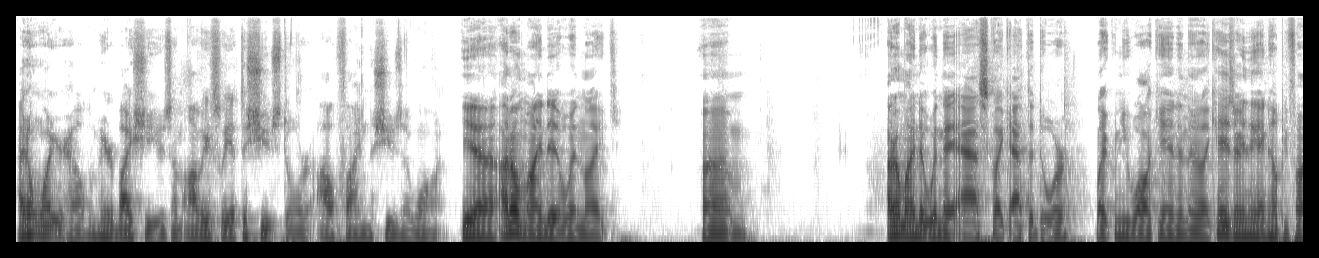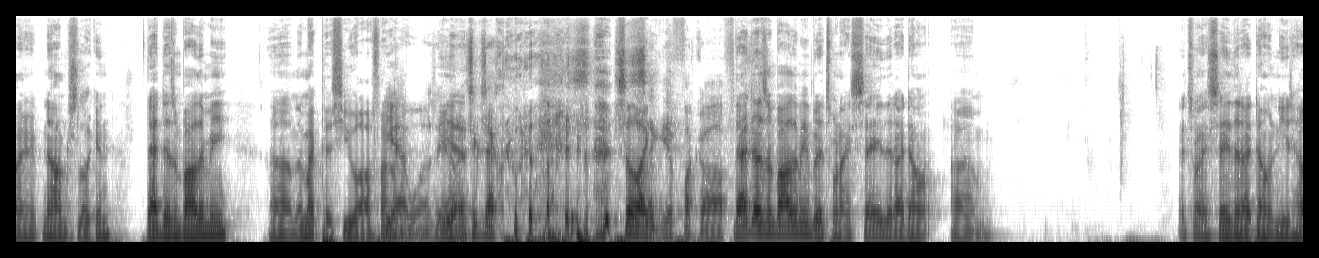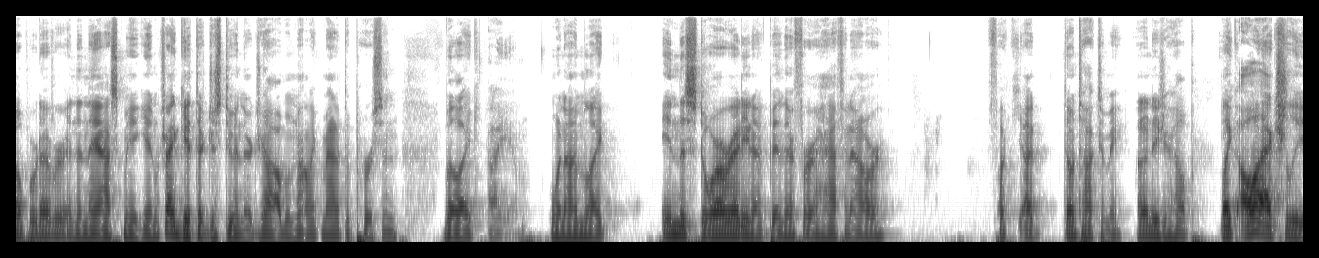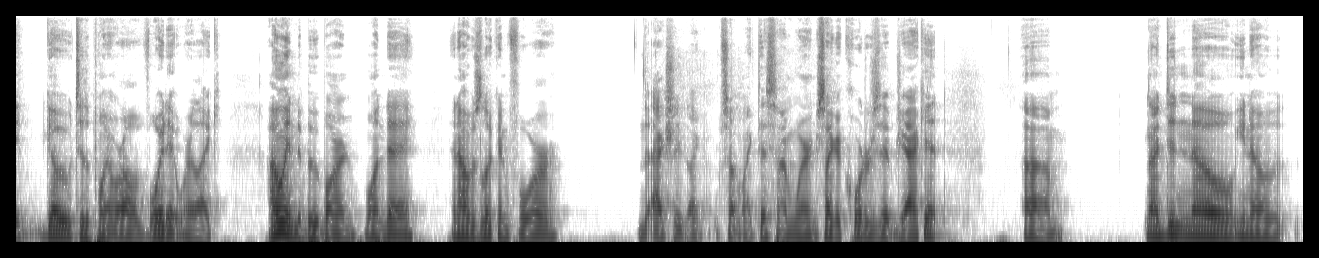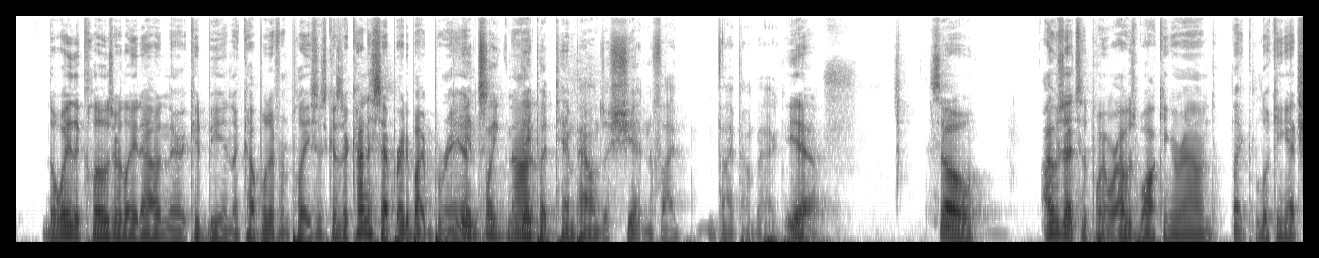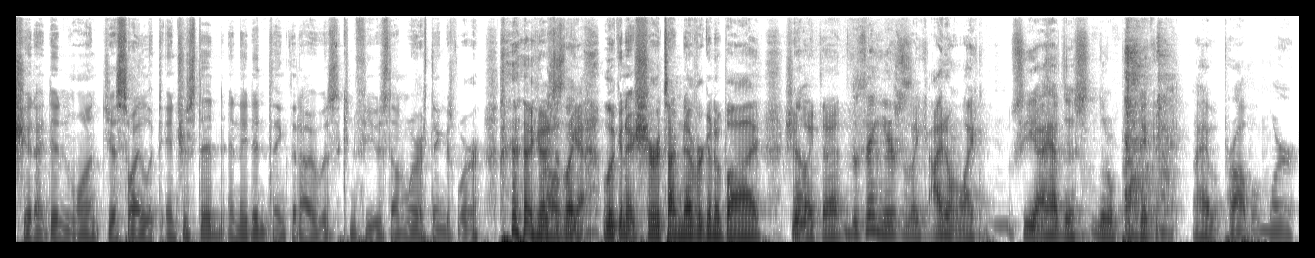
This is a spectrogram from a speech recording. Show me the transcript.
I don't want your help. I'm here to buy shoes. I'm obviously at the shoe store. I'll find the shoes I want. yeah. I don't mind it when like, um, I don't mind it when they ask like at the door, like when you walk in and they're like, "Hey, is there anything I can help you find?" Like, no, I'm just looking. That doesn't bother me. Um, that might piss you off. I Yeah, it don't- was. Yeah, that's exactly what it was. So It's like, like, yeah, fuck off. That doesn't bother me, but it's when I say that I don't. Um, it's when I say that I don't need help or whatever, and then they ask me again, which I get they're just doing their job. I'm not like mad at the person, but like I am. when I'm like in the store already and I've been there for a half an hour, fuck, I don't talk to me. I don't need your help. Like I'll actually go to the point where I'll avoid it. Where like I went into Boot Barn one day and I was looking for actually like something like this, I'm wearing It's like a quarter zip jacket. Um, and I didn't know, you know, the way the clothes are laid out in there, it could be in a couple different places because they're kind of separated by brand. It's like not, they put ten pounds of shit in a five five pound bag. yeah. So I was at to the point where I was walking around like looking at shit I didn't want just so I looked interested and they didn't think that I was confused on where things were. like I was Oh, just like yeah. looking at shirts I'm never gonna buy, shit Well, like that. The thing is, is like I don't like. See, I have this little predicament. I have a problem where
